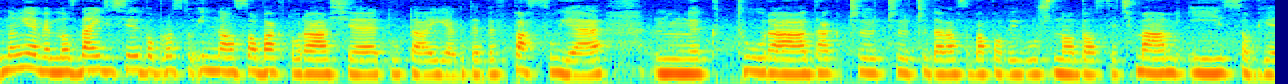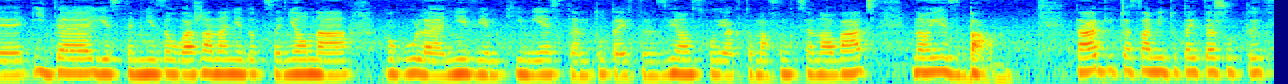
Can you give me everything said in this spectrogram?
no nie wiem, no znajdzie się po prostu inna osoba, która się tutaj jak gdyby wpasuje, mm, która tak, czy, czy, czy dana osoba powie już, no dosyć mam i sobie idę, jestem niezauważana, niedoceniona, w ogóle nie wiem kim jestem tutaj w tym związku, jak to ma funkcjonować, no jest bam. Tak, i czasami tutaj też u tych,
